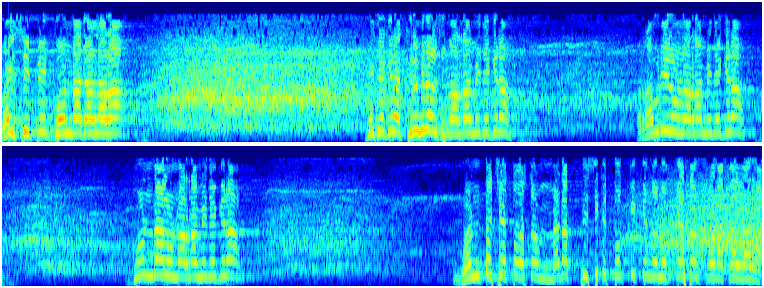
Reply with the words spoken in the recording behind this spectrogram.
వైసీపీ గోండాగాళ్ళారా? మీ దగ్గర క్రిమినల్స్ ఉన్నారా మీ దగ్గర? రౌడీలు ఉన్నారా మీ దగ్గర? గుండాలు ఉన్నారా మీ దగ్గర? వంట చేత్తో వస్తాం మెడ పిసికి తొక్కి కింద నొక్కేస్తాం కూడా కొడకల్లారా.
